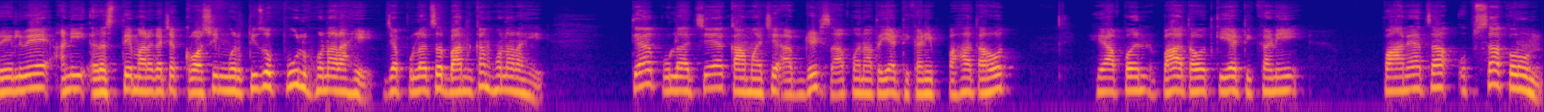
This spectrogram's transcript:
रेल्वे आणि रस्ते मार्गाच्या क्रॉसिंगवरती जो पूल होणार आहे ज्या पुलाचं बांधकाम होणार आहे त्या पुलाच्या कामाचे अपडेट्स आपण आता या ठिकाणी पाहत आहोत. हे आपण पाहत आहोत की या ठिकाणी पाण्याचा उपसा करून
